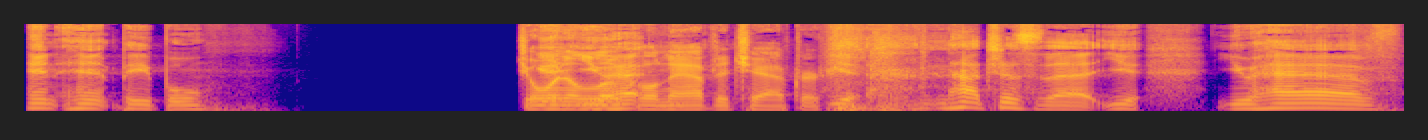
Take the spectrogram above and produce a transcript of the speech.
hint hint people Join a you ha- local NAVHDA chapter. yeah, not just that. You you have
